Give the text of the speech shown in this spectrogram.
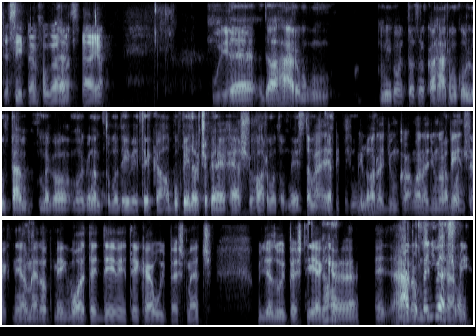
De szépen fogalmaztálja. De, de a három mi volt aznak a három gól után, meg a, meg a nem tudom, a DVTK, abból például csak első harmadot néztem, hogy kettő nulla. Maradjunk a, maradjunk a ja, pénteknél, bocs, mert ott még volt egy DVTK Újpest meccs. Ugye az újpestiek ja. egy három Látod, meccs van?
